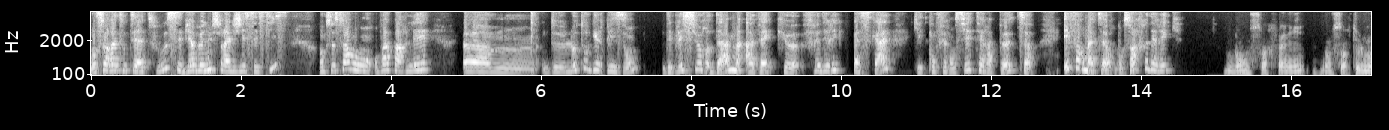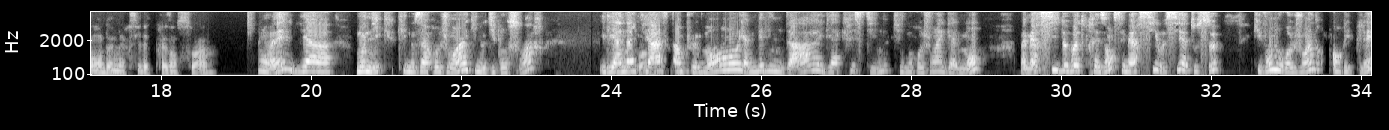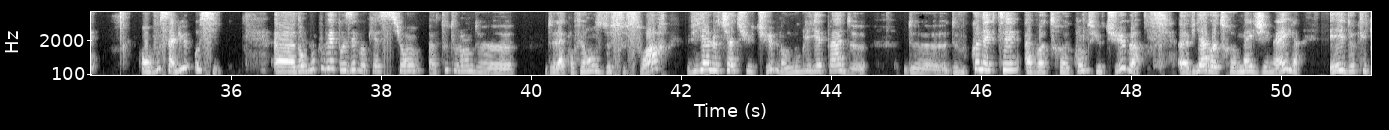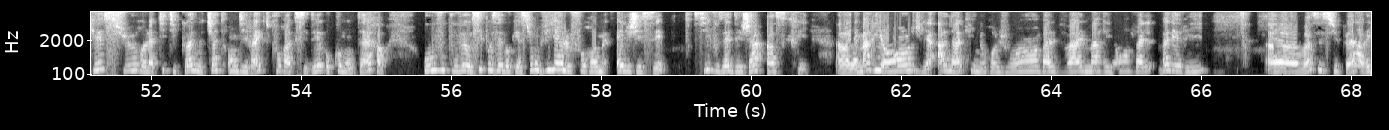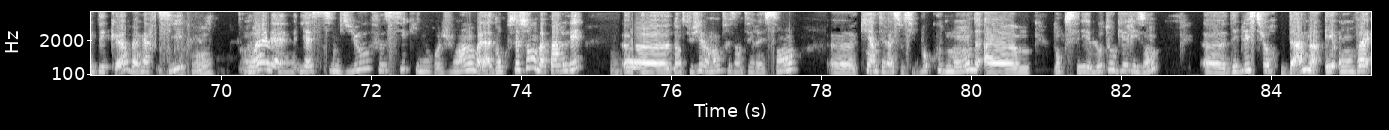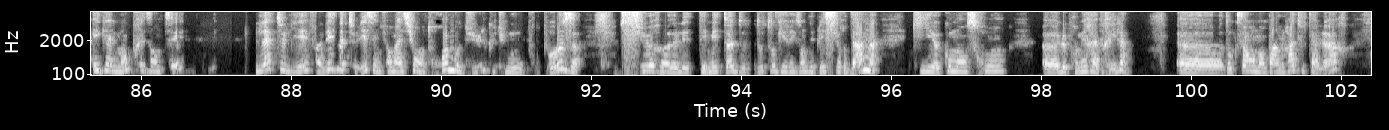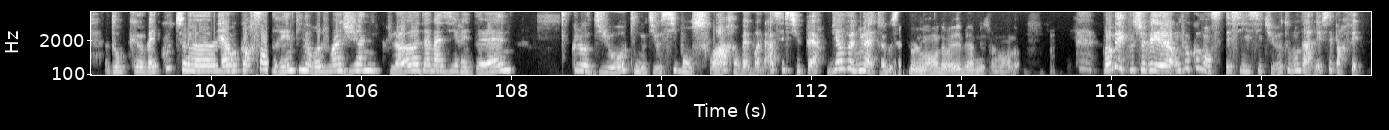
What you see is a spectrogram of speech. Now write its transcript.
Bonsoir à toutes et à tous et bienvenue sur LGC6. Donc ce soir, on, va parler euh, de l'auto-guérison des blessures d'âme avec euh, Frédéric Pascal, qui est conférencier, thérapeute et formateur. Bonsoir Frédéric. Bonsoir Fanny, bonsoir tout le monde, merci d'être présent ce soir. Ouais, il y a Monique qui nous a rejoint, qui nous dit bonsoir. Il y a Nadia simplement, il y a Mélinda, il y a Christine qui nous rejoint également. Bah, merci de votre présence et merci aussi à tous ceux qui vont nous rejoindre en replay. On vous salue aussi. Euh, donc, vous pouvez poser vos questions euh, tout au long de, de la conférence de ce soir via le chat YouTube. Donc, n'oubliez pas de, de, vous connecter à votre compte YouTube euh, via votre mail Gmail et de cliquer sur la petite icône chat en direct pour accéder aux commentaires. Ou vous pouvez aussi poser vos questions via le forum LGC si vous êtes déjà inscrit. Alors, il y a Marie-Ange, il y a Anna qui nous rejoint, Val-Val, Marie-Ange, Valérie. Euh, c'est super, avec des cœurs, ben, merci. Ouais, il y a Cindy aussi qui nous rejoint. Voilà, donc ce soir, on va parler euh, d'un sujet vraiment très intéressant euh, qui intéresse aussi beaucoup de monde. Donc, c'est l'auto-guérison des blessures d'âme et on va également présenter l'atelier, enfin les ateliers, c'est une formation en trois modules que tu nous proposes sur euh, les, tes méthodes d'auto-guérison des blessures d'âme qui euh, commenceront euh, le 1er avril. donc ça, on en parlera tout à l'heure. Donc, bah, écoute, il y a encore Sandrine qui nous rejoint, Jeanne-Claude, Amazir Eden, Claudio qui nous dit aussi bonsoir. Ben voilà, c'est super. Bienvenue à tous. Bienvenue tout le monde, oui, bienvenue tout le monde. Bon, mais écoute, je vais, euh, on peut commencer si, si tu veux. Tout le monde arrive, c'est parfait.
